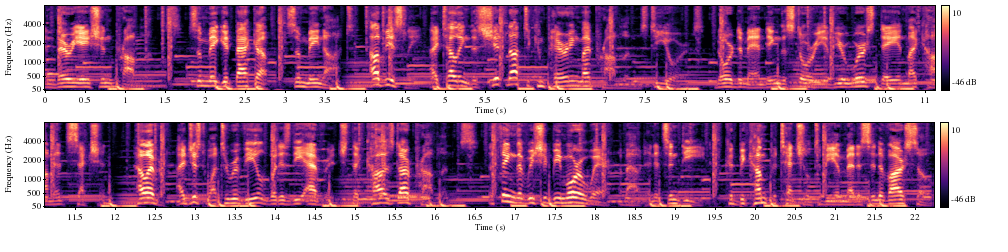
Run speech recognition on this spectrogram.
and variation problems. Some may get back up, some may not. Obviously, I telling this shit not to comparing my problems to yours, nor demanding the story of your worst day in my comment section. However, I just want to reveal what is the average that caused our problems. A thing that we should be more aware about, and it's indeed could become potential to be a medicine of our soul.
